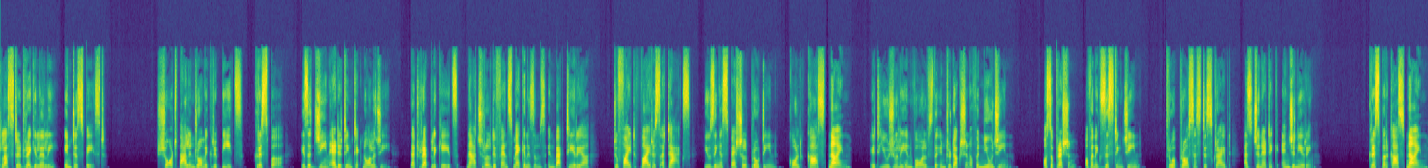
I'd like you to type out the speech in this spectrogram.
Clustered regularly, interspaced. Short palindromic repeats, CRISPR, is a gene editing technology that replicates natural defense mechanisms in bacteria to fight virus attacks using a special protein called Cas9. It usually involves the introduction of a new gene or suppression of an existing gene through a process described as genetic engineering. CRISPR-Cas9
